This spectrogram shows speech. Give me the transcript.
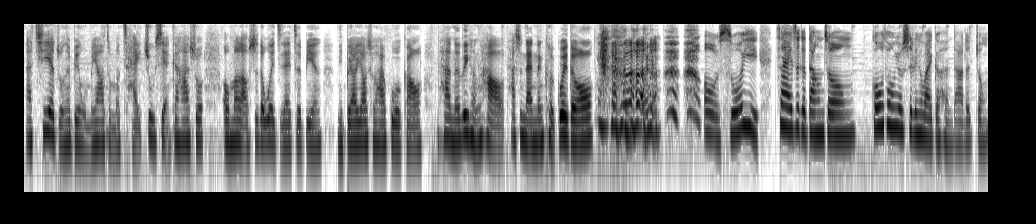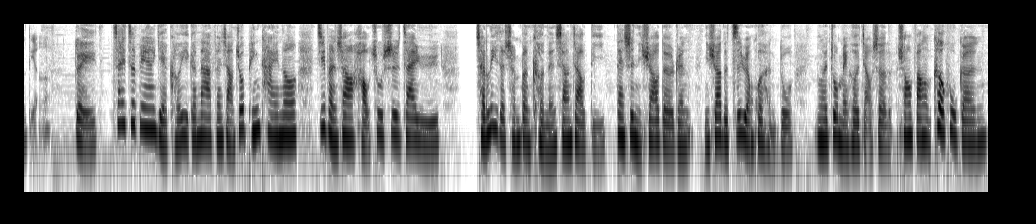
那企业主那边我们要怎么踩住线，跟他说，哦，我们老师的位置在这边，你不要要求他过高，他的能力很好，他是难能可贵的哦。哦，所以在这个当中。沟通又是另外一个很大的重点了。对，在这边也可以跟大家分享，就平台呢，基本上好处是在于成立的成本可能相较低，但是你需要的人，你需要的资源会很多，因为做媒合角色，双方客户跟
